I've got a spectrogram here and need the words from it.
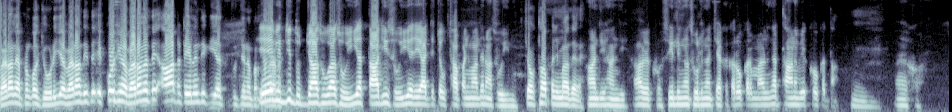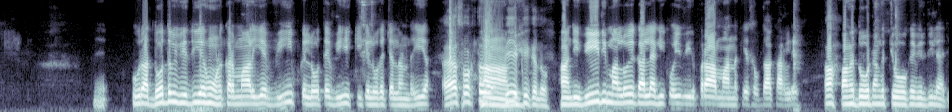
ਵਹਿੜਾਂ ਨੇ ਆਪਣੇ ਕੋਲ ਜੋੜੀ ਆ ਵਹਿੜਾਂ ਦੀ ਤੇ ਇੱਕੋ ਜੀਆਂ ਵਹਿੜਾਂ ਨੇ ਤੇ ਆਹ ਡਿਟੇਲ ਇਹਦੀ ਕੀ ਆ ਦੂਜੇ ਨੰਬਰ ਤੇ ਇਹ? ਵੀਰ ਜੀ ਦੂਜਾ ਸੂਆ ਸੂਈ ਆ ਤਾਜੀ ਸੂਈ ਆ ਜੇ ਅੱਜ ਚੌਥਾ ਪੰਜਵਾਂ ਦਿਨ ਆ ਸੂਈ ਨੂੰ। ਚੌਥਾ ਪੰਜਵਾਂ ਦਿਨ। ਹਾਂਜੀ ਹਾਂਜੀ। ਆ ਵੇਖੋ ਸੀਲੀਆਂ ਸੂਲੀਆਂ ਚੈੱਕ ਕਰੋ ਕਰਮਾਂ ਵਾਲੀਆਂ ਥਾਣ ਵੇਖੋ ਕਿਦਾਂ। ਵੇਖੋ। ਪੂਰਾ ਦੁੱਧ ਵੀ ਵੀਰ ਜੀ ਇਹ ਹੁਣ ਕਰਮਾਂ ਵਾਲੀ ਇਹ 20 ਕਿਲੋ ਤੇ 20 21 ਕਿਲੋ ਤੇ ਚੱਲਣ ਰਹੀ ਆ। ਇਸ ਵਕਤ ਹਾਂ, 20 ਵੀ- 21 ਕਿਲੋ। ਹਾਂਜੀ 20 ਦੀ ਮੰਨ ਲਓ ਇਹ ਗੱਲ ਹੈਗੀ ਕੋਈ ਵੀਰ ਭਰਾ ਮੰਨ ਕੇ ਸੌਦਾ ਕਰ ਲੇ। ਆਹ। ਭਾਵੇਂ ਦੋ ਡੰਗ ਚੋ ਕੇ ਵੀਰ ਜੀ ਲੈ ਜੇ।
